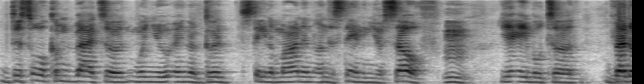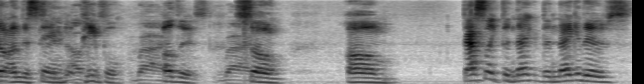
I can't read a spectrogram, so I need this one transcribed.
this all comes back to when you're in a good state of mind and understanding yourself, Mm. you're able to better understand others. people, Right. others. Right. So, um, that's like the neg- the negatives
